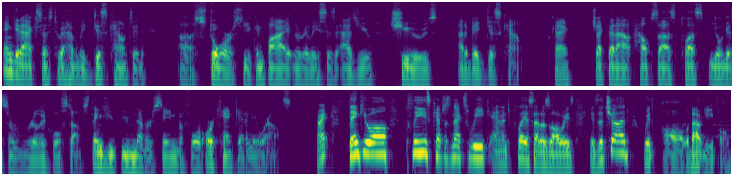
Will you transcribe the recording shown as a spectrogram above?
and get access to a heavily discounted uh, store, so you can buy the releases as you choose at a big discount. Okay check that out helps us plus you'll get some really cool stuff things you, you've never seen before or can't get anywhere else all right? Thank you all. Please catch us next week and to play us out as always is the chud with all about evil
